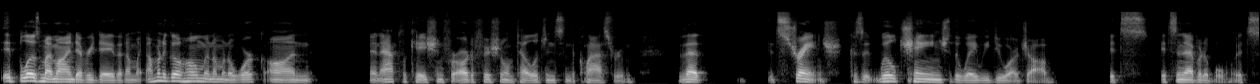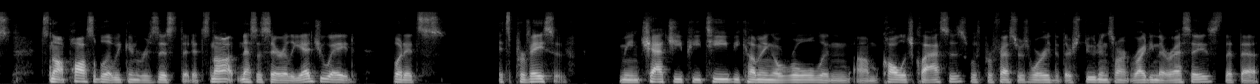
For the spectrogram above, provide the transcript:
it blows my mind every day that I'm like, I'm going to go home and I'm going to work on an application for artificial intelligence in the classroom. That it's strange because it will change the way we do our job it's it's inevitable. It's it's not possible that we can resist it. It's not necessarily Eduaide, but it's it's pervasive. I mean, ChatGPT becoming a role in um, college classes with professors worried that their students aren't writing their essays, that the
